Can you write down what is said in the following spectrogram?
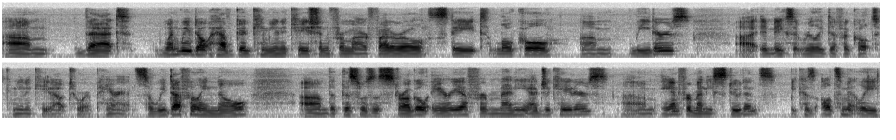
Um, that when we don't have good communication from our federal, state, local um, leaders, uh, it makes it really difficult to communicate out to our parents. So we definitely know um, that this was a struggle area for many educators um, and for many students because ultimately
